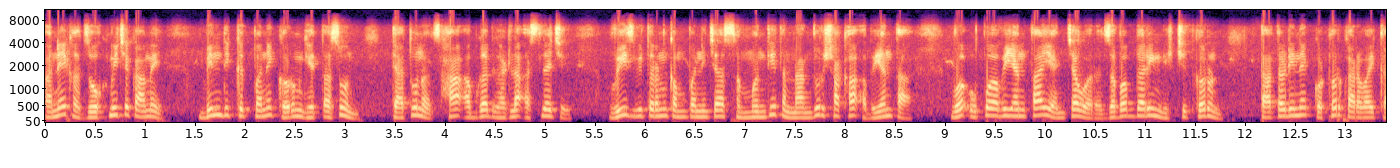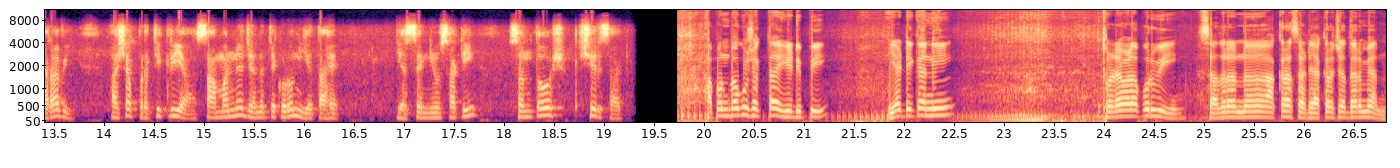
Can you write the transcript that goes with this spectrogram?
अनेक जोखमीचे कामे बिनदिक्कतपणे करून घेत असून त्यातूनच हा अपघात घडला असल्याचे वीज वितरण कंपनीच्या संबंधित नांदूर शाखा अभियंता व उपअभियंता यांच्यावर जबाबदारी निश्चित करून तातडीने कठोर कारवाई करावी अशा प्रतिक्रिया सामान्य जनतेकडून येत आहे. एस एन न्यूजसाठी संतोष शिरसाट. आपण बघू शकता ही डीपी. या ठिकाणी थोड्या वेळापूर्वी साधारण अकरा साडे अकराच्या दरम्यान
